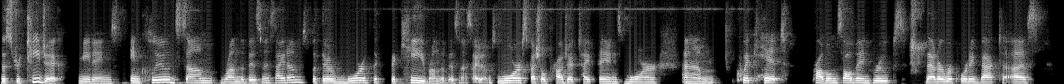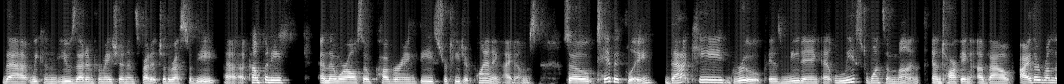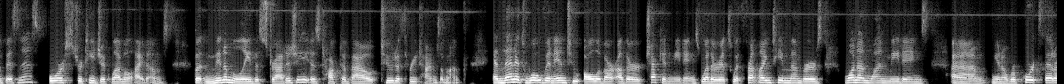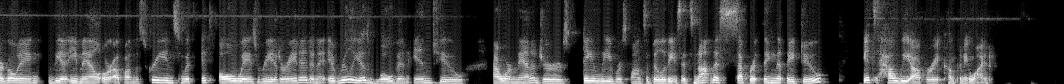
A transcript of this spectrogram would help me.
The strategic meetings include some run the business items, but they're more of the, the key run the business items, more special project type things, more um, quick hit problem solving groups that are reporting back to us that we can use that information and spread it to the rest of the uh, company. And then we're also covering the strategic planning items. So typically, that key group is meeting at least once a month and talking about either run the business or strategic level items. But minimally, the strategy is talked about two to three times a month. And then it's woven into all of our other check in meetings, whether it's with frontline team members, one on one meetings, um, you know reports that are going via email or up on the screen. So it's it's always reiterated and it, it really is woven into our managers daily responsibilities. It's not this separate thing that they do. It's how we operate company wide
